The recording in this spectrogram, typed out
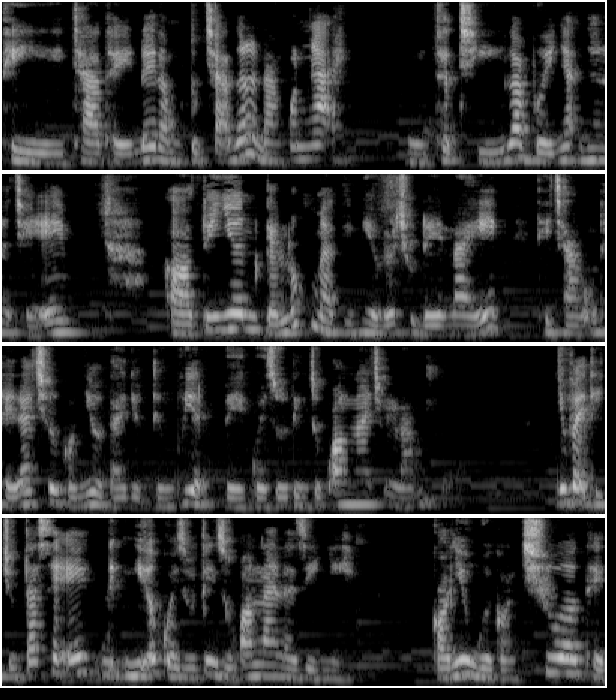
Thì Trà thấy đây là một thực trạng rất là đáng quan ngại. Ừ, thậm chí là với nạn nhân là trẻ em. À, tuy nhiên cái lúc mà tìm hiểu về chủ đề này ấy, thì Trà cũng thấy là chưa có nhiều tài liệu tiếng Việt về quấy rối tình dục online cho lắm. Như vậy thì chúng ta sẽ định nghĩa quấy rối tình dục online là gì nhỉ? có nhiều người còn chưa thể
